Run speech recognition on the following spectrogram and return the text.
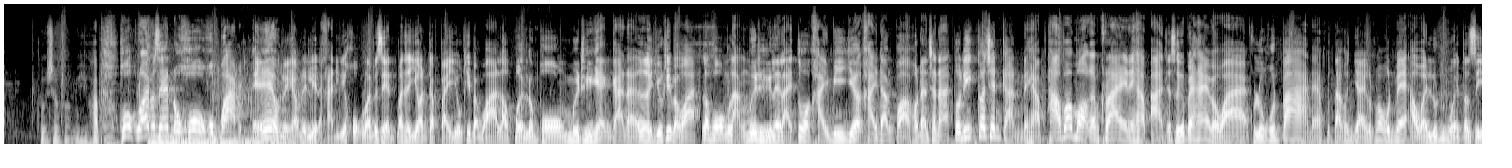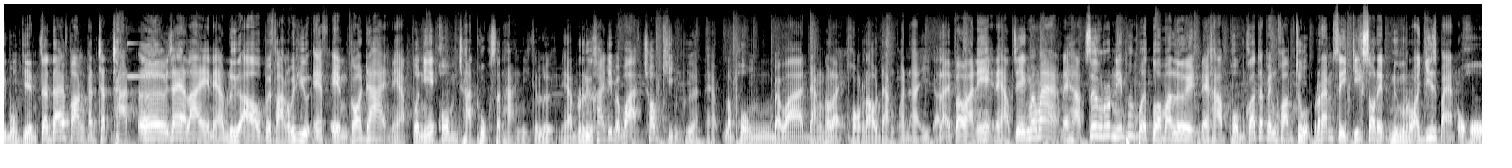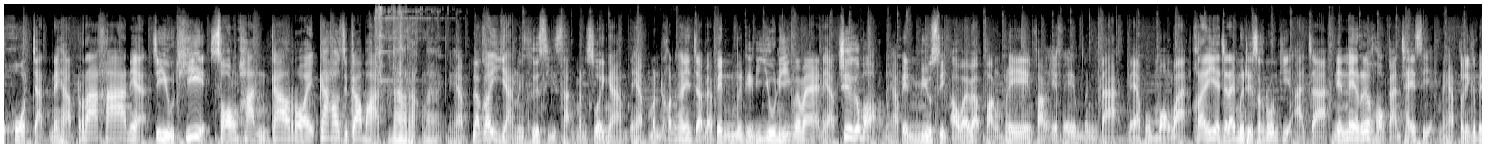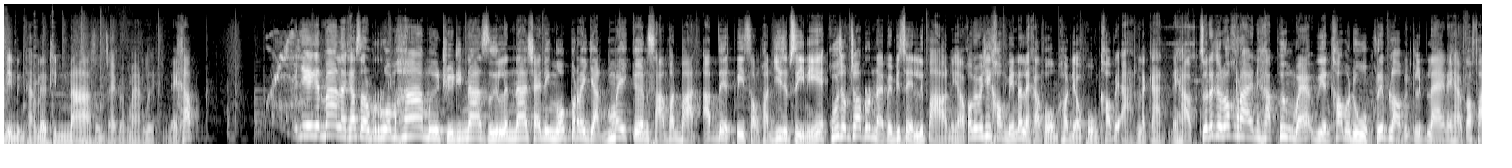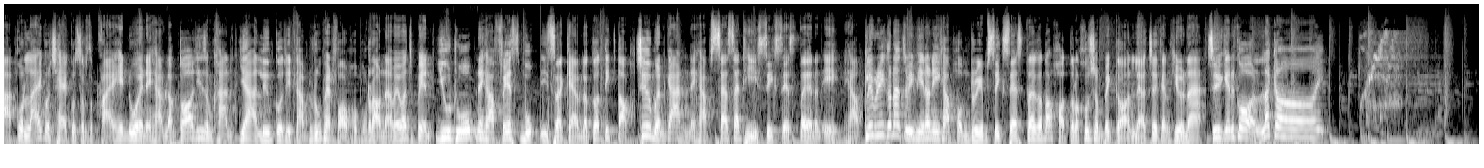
คุณผู้ชมครับไม่ผิดครับ600%โอ้โหคงบ้าไปแล้วนะครับในเหรียญราคาที่600%มันจะย้อนกลับไปยุคที่แบบว่าเราเปิดลำโพงมือถือแข่งกันอะเออยุคที่แบบว่าลำโพงหลังมือถือหลาย ๆ ตัวใครมีเยอะใครดังกว่าคนนั้นชนะ ตัวนี้ก็เช่นกันนะครับถามว่าเหมาะกับใครนะครับอาจจะซื้อไปให้แบบว่าคุณลุงคุณป้านะครับคุณตาคุณยายคุณพ่อคุณแม่เอาไว้ลุ้นหวยตอน4ี่โมงเย็นจะได้ฟังกันชัด ๆ เออไม่ใช่อะไรนะครับหรือเอาไปฟังวิทยุ FM ก็ได้นะครับตัวนี้คมชัดทุกสถานีกันเลยนะครับหรือใครที่แบบว่าชอบขิงเพื่อนนะครับลำโพงแบบว่าดังเท่าไหร่ของเราดังกว่าในอะไรประมาณนี้นะครับเจ๋งมากๆนะครับซึ่งรุ่นนี้เพิ่งเปิดตัวมาเลยนะครับผมก็จะเป็นความจุ RAM 4 g b Storage 128 โอ้โหโหดจัดนะครับราคาเนี่ยจะอยู่ที่ 2,999 บาท น่ารักมากนะครับแล้วก็อีกอย่างหนึ่งคือสีสันมันสวยงามนะครับมันค่อนข้างที่จะแบบเป็นมือถือที่ยูนิคมากๆนะครับชื่อก็บอกนะครับเป็นมิวสิกเอาไว้แบบฟังเพลงฟัง FM ต่างๆนะครับผมมองว่าใครที่อยากจะได้มือถือสักรุ่นที่อาจจะเน้นในเรื่องของการใช้เสียงนะครับตัวนี้ก็เป็นอีกหนึ่งทางเลือกที่น่าสนใจมากๆเลยนะครับ เป็นยังไงกันบ้างล่ะครับสำหรับรวม 5 มือถือที่น่าซื้อและน่าใช้ในงบประหยัดไม่เกิน 3,000 บาท อัปเดตปี 2024 นี้ คุณผู้ชมชอบรุ่นไหนเป็นพิเศษหรือเปล่านะครับก็ไปที่คอมเมนต์นั่นแหละครับผมเขาเดี๋ยวผมเข้าไปอ่านละกันนะครับส่วนถ้าเกิดว่าใครนะครับเพิ่งแวะเวียนเข้ามาดูคลิปเราเป็นคลิปแรกนะครับก็ฝากกดไลค์กดแชร์กด subscribe ให้ด้วยนะครับแล้วก็ที่สำคัญอย่าลืมกดติดตามทุกแพลตฟอร์มของพวกเรานะไม่ว่าจะเป็น YouTube นะครับ Facebook Instagram แล้วก็ TikTok ชื่อเหมือนกันนะครับ ZZT Six Sister นั่นเองนะครับคลิปนี้ก็น่าจะมีเพียงเท่านี้ครับผม Dream Six Sister ก็ต้องขอตัวลาคุณผู้ชมไปก่อนแล้วเจอกันคลิปหน้า Sweet Girl Cola Coy!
